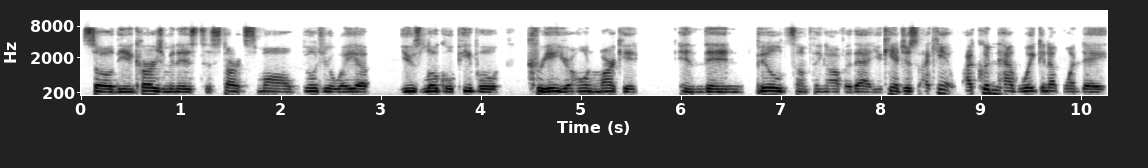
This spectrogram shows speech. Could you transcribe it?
So the encouragement is to start small, build your way up, use local people, create your own market, and then build something off of that. You can't just I can't I couldn't have waken up one day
